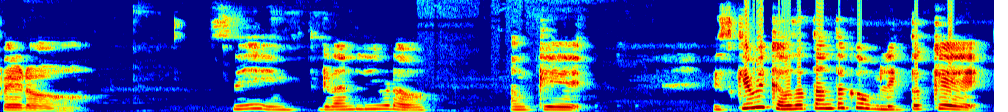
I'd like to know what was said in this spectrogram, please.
Pero sí, gran libro. Aunque es que me causa tanto conflicto que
